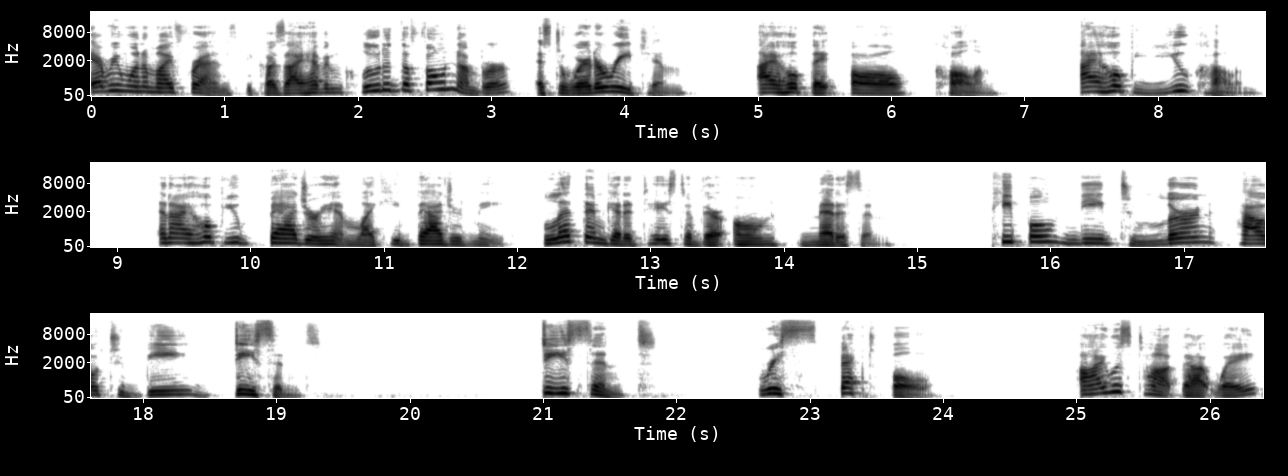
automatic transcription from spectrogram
every one of my friends, because I have included the phone number as to where to reach him, I hope they all call him. I hope you call him. And I hope you badger him like he badgered me. Let them get a taste of their own medicine. People need to learn how to be decent. Decent. Respectful. I was taught that way.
